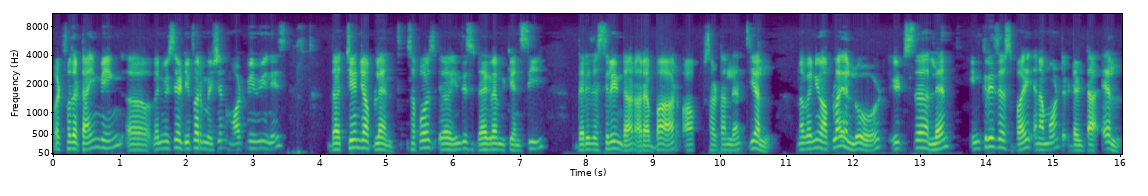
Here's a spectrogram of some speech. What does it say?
But for the time being uh, when we say deformation what we mean is the change of length. Suppose uh, in this diagram you can see there is a cylinder or a bar of certain length l. Now when you apply a load its uh, length increases by an amount delta l.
